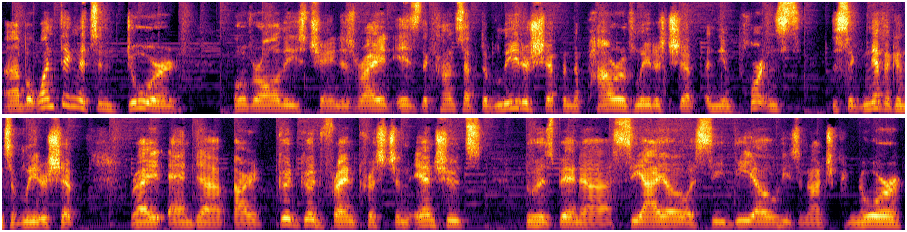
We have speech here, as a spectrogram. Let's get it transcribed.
Uh, but one thing that's endured over all these changes, right, is the concept of leadership and the power of leadership and the importance, the significance of leadership, right? And uh, our good, good friend Christian Anschutz who has been a CIO, a CDO. He's an entrepreneur.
